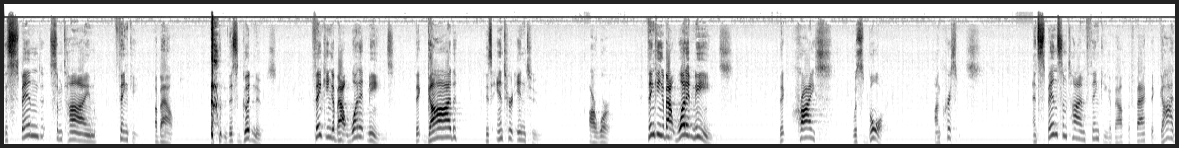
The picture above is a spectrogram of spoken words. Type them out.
to spend some time thinking about this good news, thinking about what it means that God has entered into our world. Thinking about what it means that Christ was born on Christmas. And spend some time thinking about the fact that God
